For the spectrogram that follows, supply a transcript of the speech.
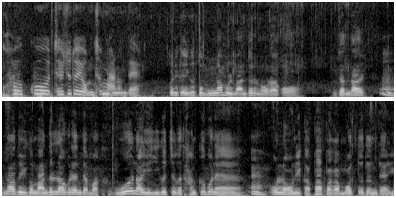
그, 그 제주도에 엄청 많은데. 그러니까 이것도 묵나물 만들어 놓으라고. 이제 나 응. 나도 이거 만들려고 그랬는데 막 워낙에 이것저것 한꺼번에 응. 올라오니까 바빠가 못 뜨던데 이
